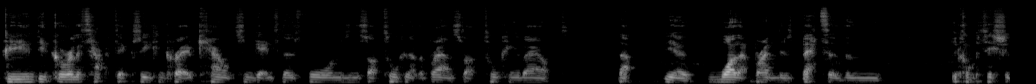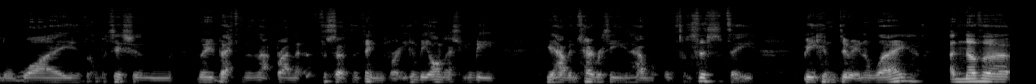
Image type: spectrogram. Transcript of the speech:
Because you can do guerrilla tactics, so you can create accounts and get into those forums and start talking about the brand, start talking about that, you know, why that brand is better than the competition or why the competition may be better than that brand for certain things, right? You can be honest, you can be, you have integrity, you can have authenticity, but you can do it in a way. Another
